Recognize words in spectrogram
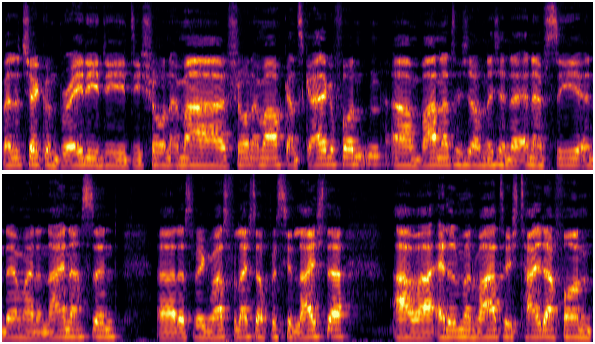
Belichick und Brady, die, die schon immer, schon immer auch ganz geil gefunden. Ähm, waren natürlich auch nicht in der NFC, in der meine Niners sind. Äh, deswegen war es vielleicht auch bisschen leichter. Aber Edelman war natürlich Teil davon,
